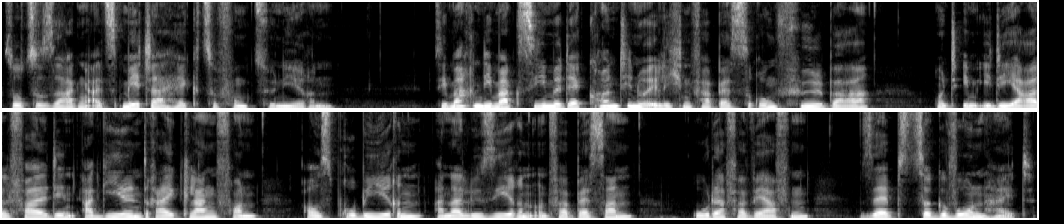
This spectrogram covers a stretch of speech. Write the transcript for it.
sozusagen als Meta-Hack zu funktionieren. Sie machen die Maxime der kontinuierlichen Verbesserung fühlbar und im Idealfall den agilen Dreiklang von Ausprobieren, Analysieren und Verbessern oder Verwerfen selbst zur Gewohnheit.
